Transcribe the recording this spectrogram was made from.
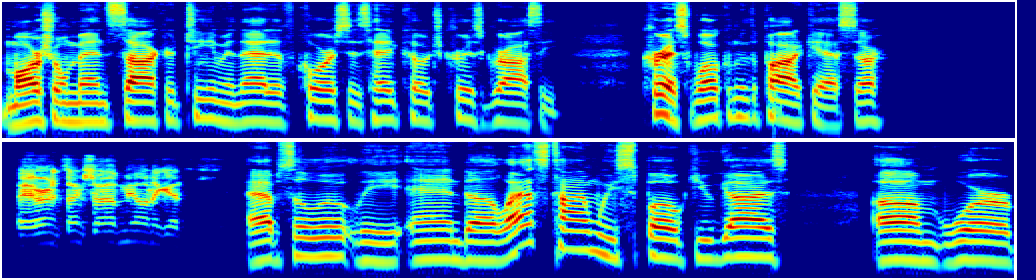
Marshall men's soccer team, and that, of course, is head coach Chris Grossi. Chris, welcome to the podcast, sir. Hey, Aaron, thanks for having me on again. Absolutely. And uh, last time we spoke, you guys um, were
